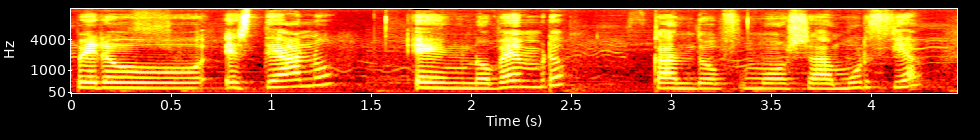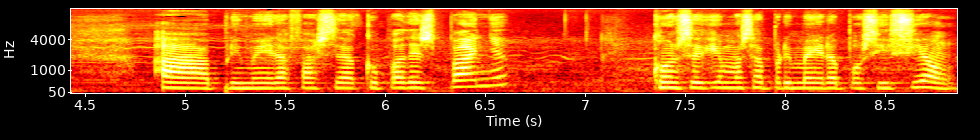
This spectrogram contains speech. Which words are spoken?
Pero este ano, en novembro, cando fomos a Murcia, a primeira fase da Copa de España, conseguimos a primeira posición,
